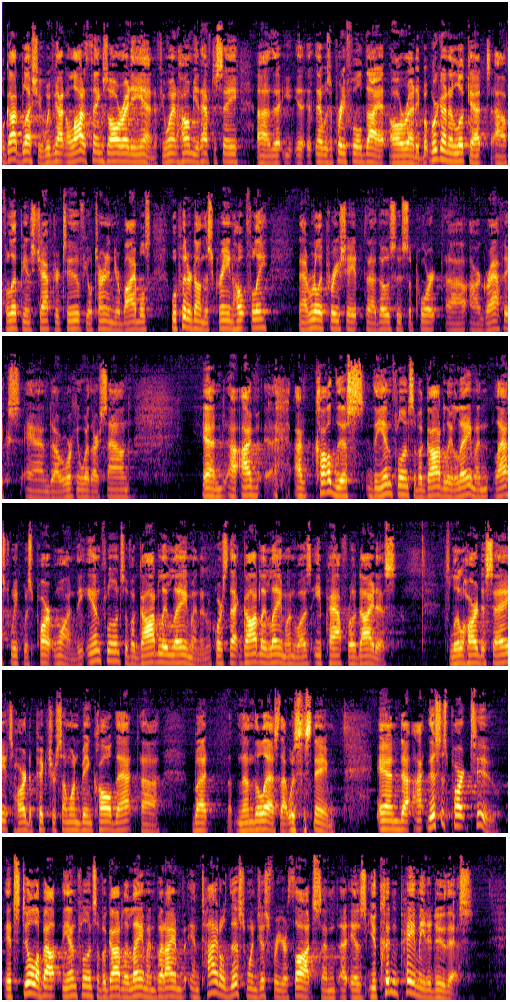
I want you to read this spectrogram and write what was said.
Well, God bless you. We've gotten a lot of things already in. If you went home, you'd have to say uh, that you, that was a pretty full diet already. But we're going to look at uh, Philippians chapter 2. If you'll turn in your Bibles, we'll put it on the screen, hopefully. And I really appreciate uh, those who support uh, our graphics and uh, working with our sound. And uh, I've, I've called this the influence of a godly layman. Last week was part one. The influence of a godly layman. And of course, that godly layman was Epaphroditus. It's a little hard to say. It's hard to picture someone being called that. Uh, but nonetheless, that was his name. And uh, I, this is part two. It's still about the influence of a godly layman, but I am entitled this one just for your thoughts, and uh, is You Couldn't Pay Me to Do This.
